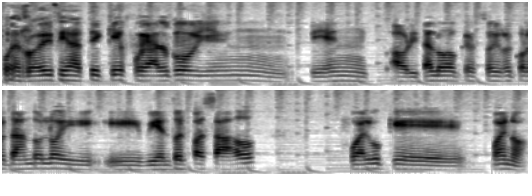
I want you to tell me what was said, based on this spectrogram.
Pues Rodi, fíjate que fue algo bien, bien, ahorita lo que estoy recordándolo y viendo el pasado, fue algo que, bueno,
